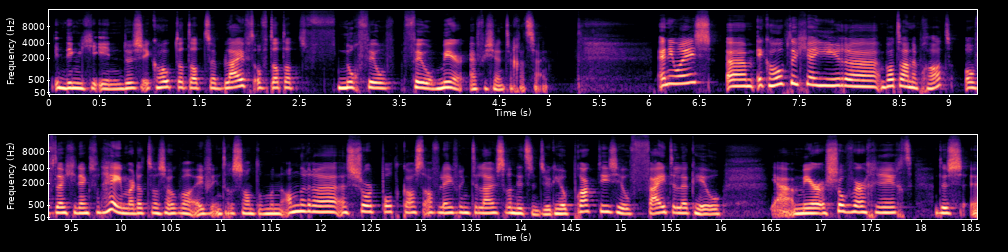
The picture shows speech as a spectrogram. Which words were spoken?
dingetje in. Dus ik hoop dat dat uh, blijft of dat dat nog veel, veel meer efficiënter gaat zijn. Anyways, um, ik hoop dat jij hier uh, wat aan hebt gehad. Of dat je denkt van, hé, hey, maar dat was ook wel even interessant om een andere soort podcast aflevering te luisteren. Dit is natuurlijk heel praktisch, heel feitelijk, heel ja, meer softwaregericht. Dus uh,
